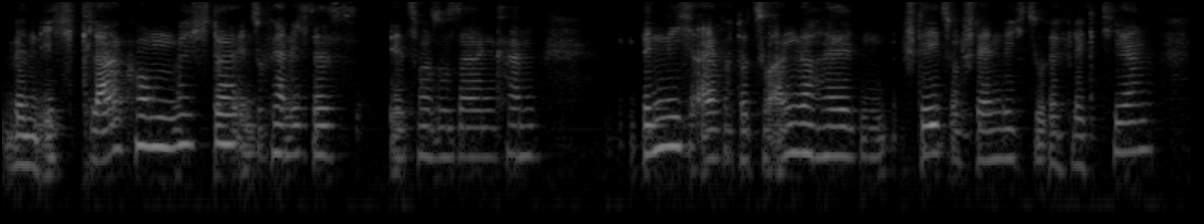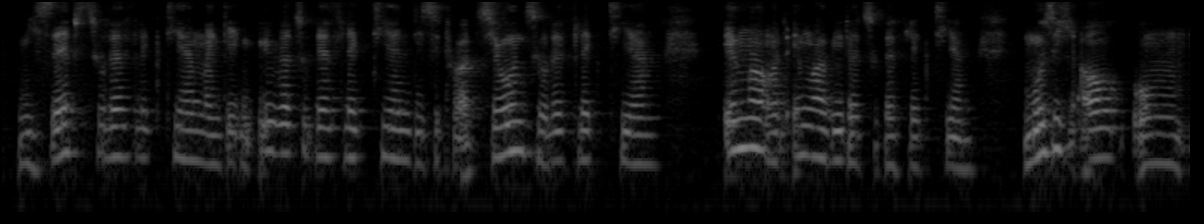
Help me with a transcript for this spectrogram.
wenn ich klarkommen möchte, insofern ich das jetzt mal so sagen kann, bin ich einfach dazu angehalten, stets und ständig zu reflektieren, mich selbst zu reflektieren, mein Gegenüber zu reflektieren, die Situation zu reflektieren, immer und immer wieder zu reflektieren. Muss ich auch, um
